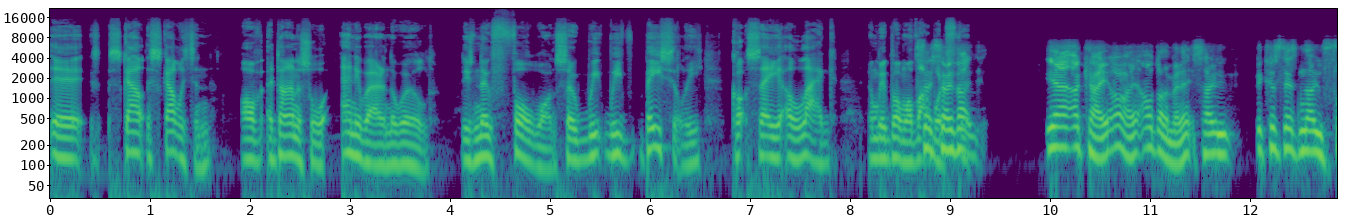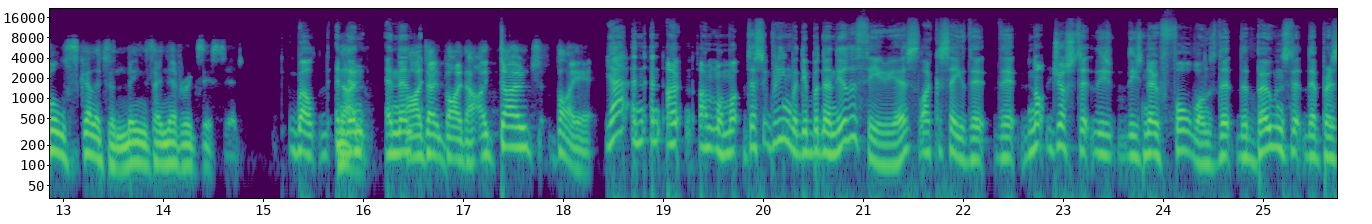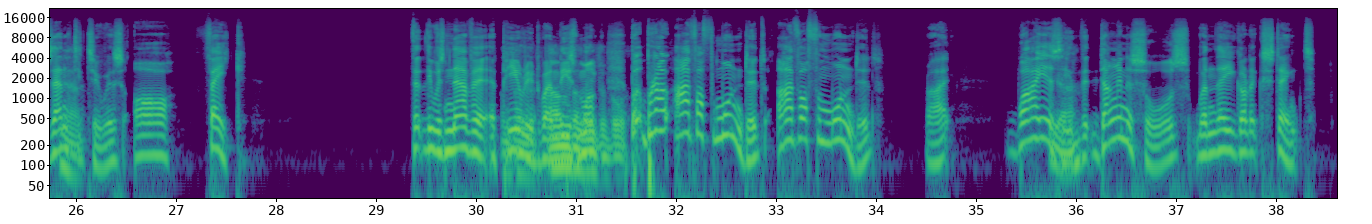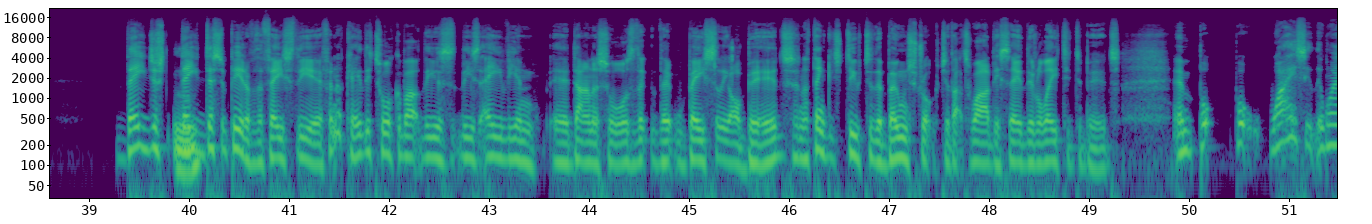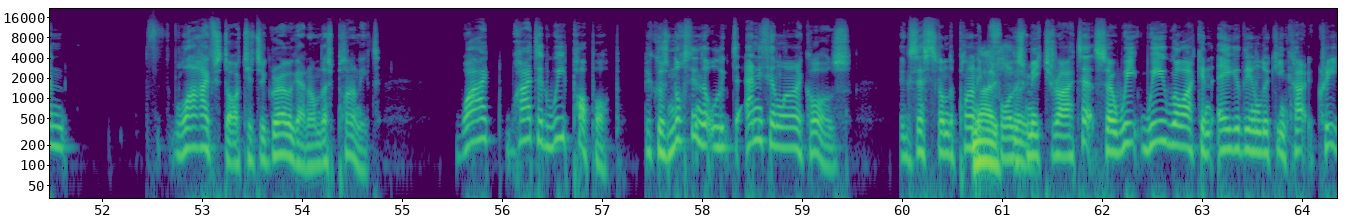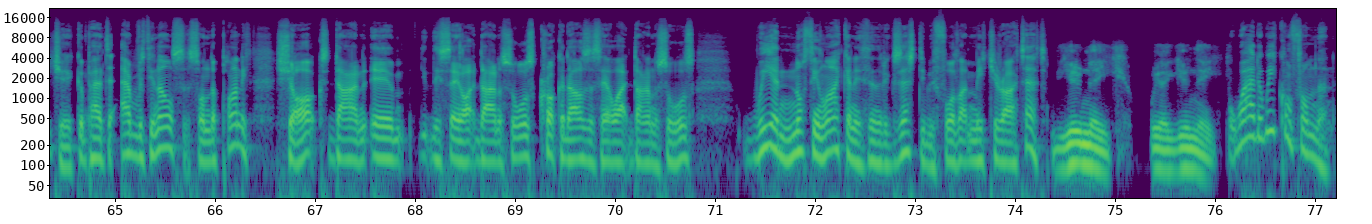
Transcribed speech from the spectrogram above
uh, skeleton of a dinosaur anywhere in the world. There's no full one. So we, we've basically got, say, a leg, and we've gone, well, that so, would so that, yeah, okay, all right, hold on a minute. So, because there's no full skeleton means they never existed. Well, and No. then, and then I don't buy that. I don't buy it. Yeah, and, and I, I'm, I'm not disagreeing with you, but then the other theory is, like I say, that, that not just that there's, there's no full ones, that the bones that they're presented to us are fake. That there was never a period when these mon- but but I- I've often wondered, I've often wondered, right? Why is Yeah. it that dinosaurs, when they got extinct, they just Hmm. they disappear off the face of the earth? And okay, they talk about these these avian uh, dinosaurs that that basically are birds, and I think it's due to the bone structure. That's why they say they're related to birds. And but but why is it that when life started to grow again on this planet, why why did we pop up? Because nothing that looked anything like us existed on the planet No, before this meteorite hit. So we, we were like an alien-looking creature compared to everything else that's on the planet. Sharks, din- um, they say like dinosaurs. Crocodiles, they say like dinosaurs. We are nothing like anything that existed before that meteorite hit. Unique. We are unique. But where do we come from then?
